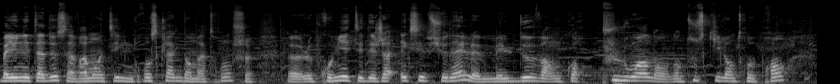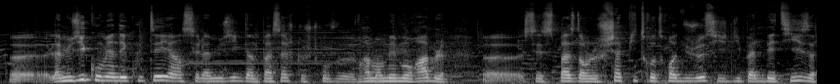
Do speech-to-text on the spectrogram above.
Bayonetta 2, ça a vraiment été une grosse claque dans ma tronche. Euh, le premier était déjà exceptionnel, mais le 2 va encore plus loin dans, tout ce qu'il entreprend. Euh, la musique qu'on vient d'écouter, hein, c'est la musique d'un passage que je trouve vraiment mémorable. Euh, ça se passe dans le chapitre 3 du jeu, si je dis pas de bêtises.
